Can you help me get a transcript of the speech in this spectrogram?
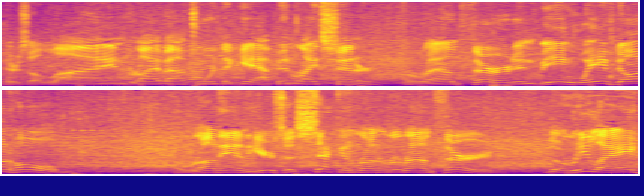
There's a line drive out toward the gap in right center. Around third and being waved on home. A run in. Here's a second runner around third. The relay.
